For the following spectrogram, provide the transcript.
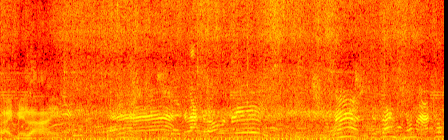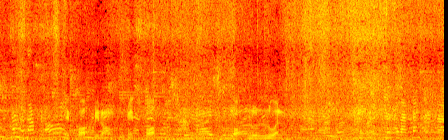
ขายไม่ได้เห็ดเพาะพี่น้องเห็ดเพาะเพาะล้วนตลาดตั้งแต่เช้า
